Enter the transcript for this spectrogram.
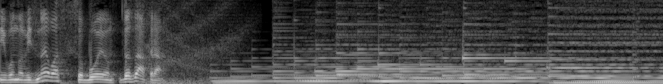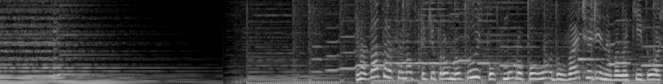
і воно візьме вас з собою. До завтра. На завтра синоптики прогнозують похмуру погоду ввечері невеликий дощ.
